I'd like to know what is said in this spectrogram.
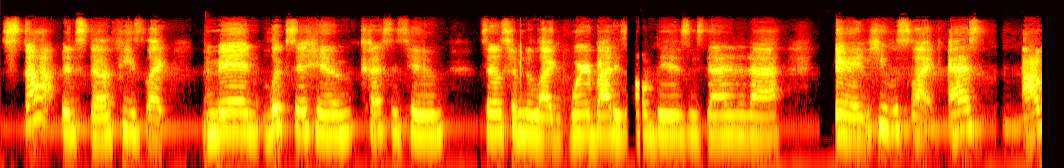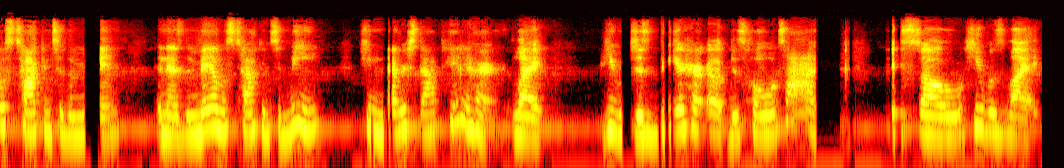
stop and stuff, he's like, the man looks at him, cusses him, tells him to like worry about his own business, da da da. And he was like, as I was talking to the man, and as the man was talking to me, he never stopped hitting her. Like he was just beating her up this whole time. And so he was like,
